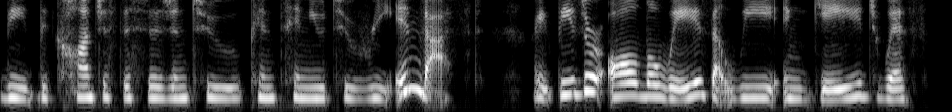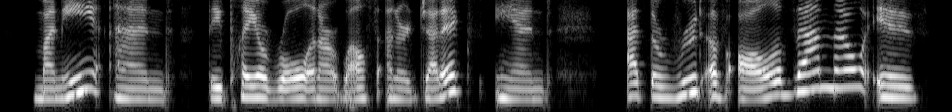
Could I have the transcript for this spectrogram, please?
the, the conscious decision to continue to reinvest right? These are all the ways that we engage with money and they play a role in our wealth energetics. And at the root of all of them, though, is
